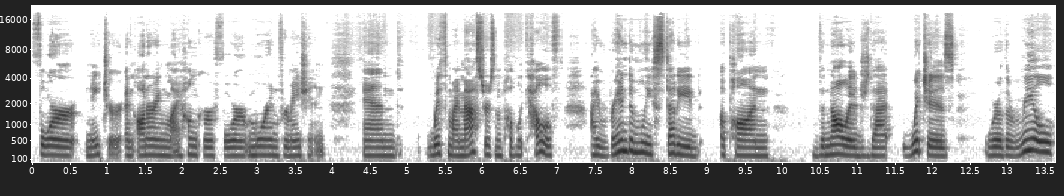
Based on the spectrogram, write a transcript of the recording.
for nature and honoring my hunger for more information. And with my master's in public health, I randomly studied upon the knowledge that witches were the real,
